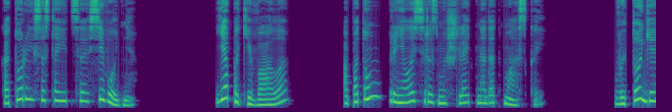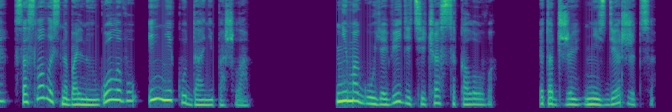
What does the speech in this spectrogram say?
который состоится сегодня. Я покивала, а потом принялась размышлять над отмазкой. В итоге сослалась на больную голову и никуда не пошла. Не могу я видеть сейчас Соколова. Этот же не сдержится,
